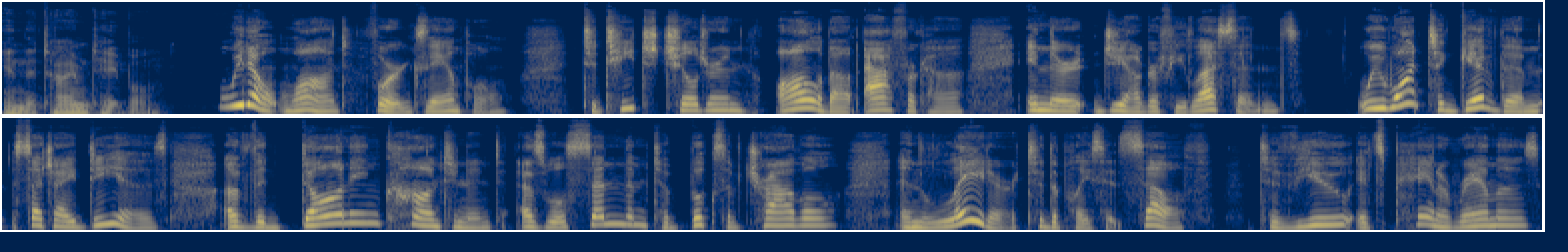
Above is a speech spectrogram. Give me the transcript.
in the timetable. We don't want, for example, to teach children all about Africa in their geography lessons. We want to give them such ideas of the dawning continent as will send them to books of travel and later to the place itself to view its panoramas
